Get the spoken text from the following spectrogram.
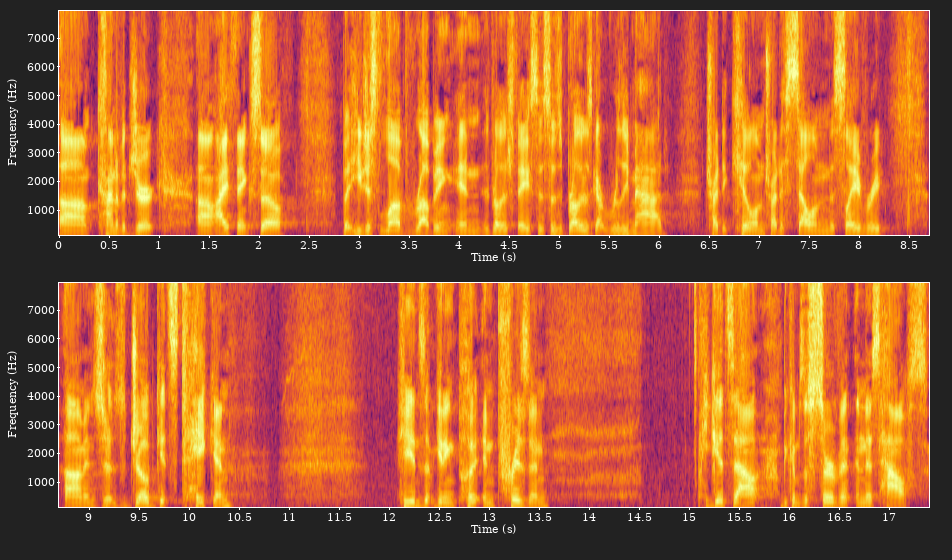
um, kind of a jerk, uh, I think so but he just loved rubbing in his brother's faces. So his brothers got really mad, tried to kill him, tried to sell him into slavery. Um, and Job gets taken. He ends up getting put in prison. He gets out, becomes a servant in this house,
